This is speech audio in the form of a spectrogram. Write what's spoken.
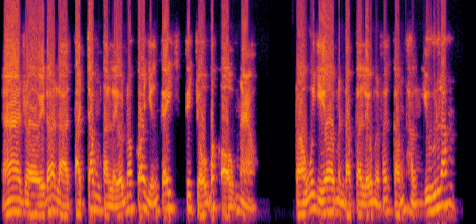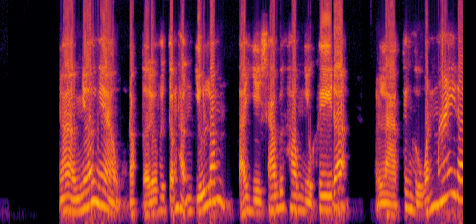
À, rồi đó là tại trong tài liệu nó có những cái cái chỗ bất ổn nào rồi quý vị ơi mình đọc tài liệu mình phải cẩn thận dữ lắm. À, nhớ nha đọc tài liệu phải cẩn thận dữ lắm. Tại vì sao biết không? Nhiều khi đó là cái người quánh máy đó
